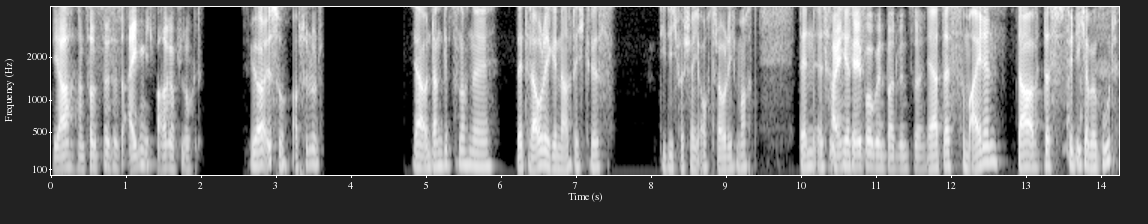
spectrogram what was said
ja, ansonsten ist es eigentlich wahre Flucht. Ja, ist so, absolut. Ja, und dann gibt's noch eine, eine traurige Nachricht, Chris, die dich wahrscheinlich auch traurig macht. Denn es Kein ist jetzt. K-Pop in Bad Windsheim. Ja, das zum einen, da, das finde ich aber gut.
